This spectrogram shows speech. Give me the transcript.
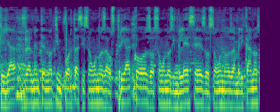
Que ya realmente no te importa si son unos austriacos o son unos ingleses o son unos americanos.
